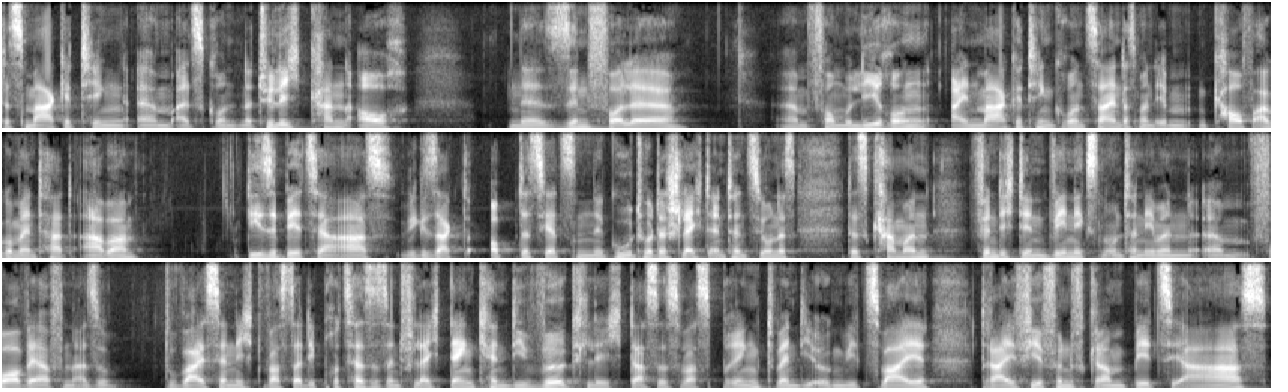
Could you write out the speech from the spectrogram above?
das Marketing ähm, als Grund. Natürlich kann auch eine sinnvolle ähm, Formulierung ein Marketinggrund sein, dass man eben ein Kaufargument hat, aber diese BCAAs, wie gesagt, ob das jetzt eine gute oder schlechte Intention ist, das kann man, finde ich, den wenigsten Unternehmen ähm, vorwerfen. Also du weißt ja nicht, was da die Prozesse sind. Vielleicht denken die wirklich, dass es was bringt, wenn die irgendwie zwei, drei, vier, fünf Gramm BCAAs,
